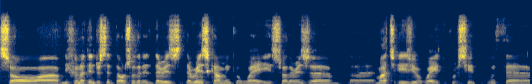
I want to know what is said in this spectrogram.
So uh, if you're not interested, also there is, there is there is coming a way. So there is a, a much easier way to proceed with uh,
